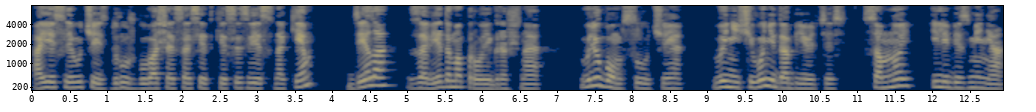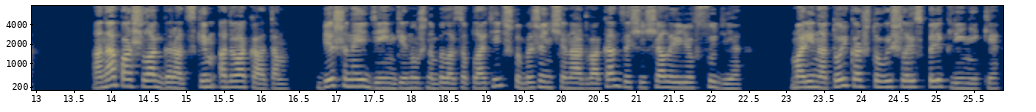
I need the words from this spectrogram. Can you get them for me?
А если учесть дружбу вашей соседки с известно кем, дело заведомо проигрышное. В любом случае, вы ничего не добьетесь, со мной или без меня. Она пошла к городским адвокатам. Бешеные деньги нужно было заплатить, чтобы женщина-адвокат защищала ее в суде. Марина только что вышла из поликлиники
